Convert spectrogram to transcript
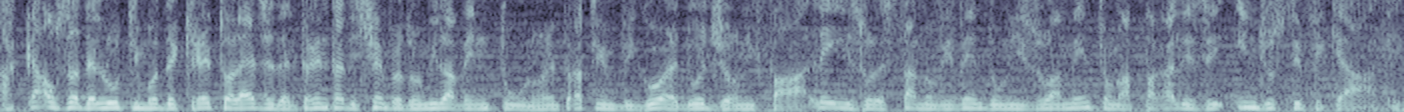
A causa dell'ultimo decreto legge del 30 dicembre 2021, entrato in vigore due giorni fa, le isole stanno vivendo un isolamento e una paralisi ingiustificati.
